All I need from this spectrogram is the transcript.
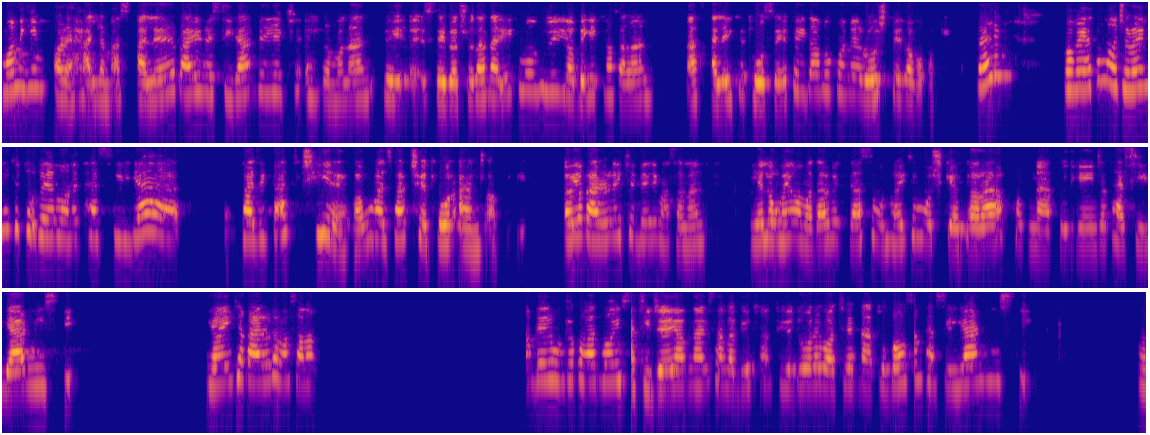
ما میگیم آره حل مسئله برای رسیدن به یک احتمالا به استعداد شدن در یک موضوع یا به یک مثلا مسئله که توسعه پیدا بکنه رشد پیدا بکنه. ولی واقعیت ماجرا اینه که تو به عنوان تسهیلگر وظیفت چیه و اون وظیفت چطور انجام میدی؟ آیا قراره که بری مثلا یه لقمه آماده رو به دست اونهایی که مشکل داره؟ خب نه تو دیگه اینجا تسهیلگر نیستی. یا اینکه قراره مثلا بری اونجا فقط وایسی نتیجه هم نرسن و بیفتن توی دور باطل نه تو باز هم تسهیلگر نیستی.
